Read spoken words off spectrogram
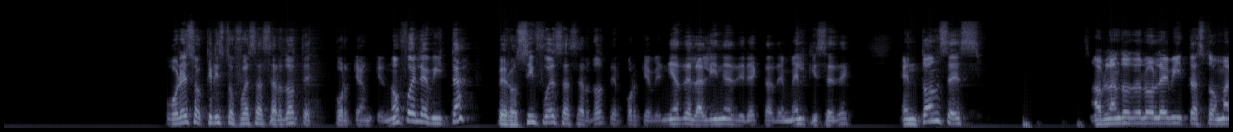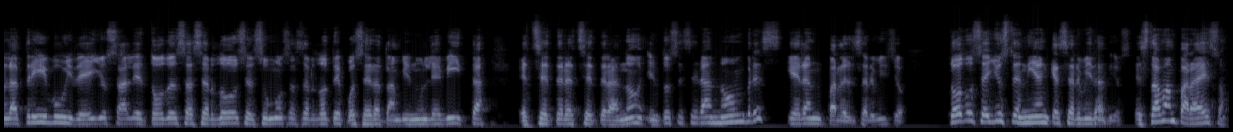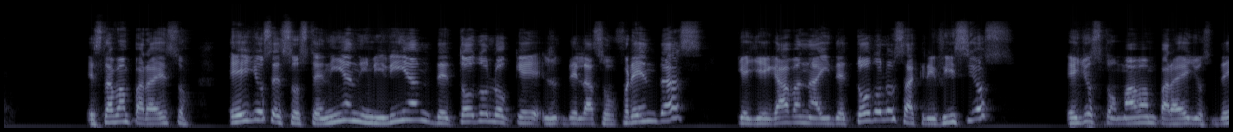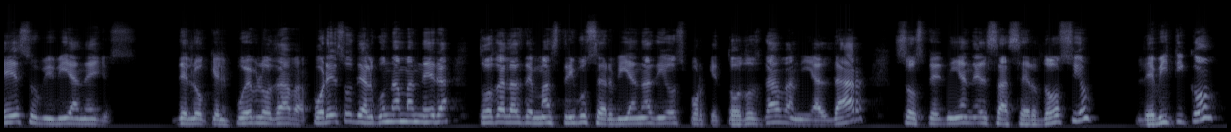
por eso Cristo fue sacerdote, porque aunque no fue levita, pero sí fue sacerdote, porque venía de la línea directa de Melquisedec. Entonces, hablando de los levitas, toma la tribu y de ellos sale todo el sacerdote, el sumo sacerdote pues era también un levita, etcétera, etcétera, ¿no? Entonces eran hombres que eran para el servicio. Todos ellos tenían que servir a Dios. Estaban para eso. Estaban para eso. Ellos se sostenían y vivían de todo lo que, de las ofrendas que llegaban ahí, de todos los sacrificios, ellos tomaban para ellos. De eso vivían ellos de lo que el pueblo daba. Por eso, de alguna manera, todas las demás tribus servían a Dios porque todos daban y al dar sostenían el sacerdocio levítico,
